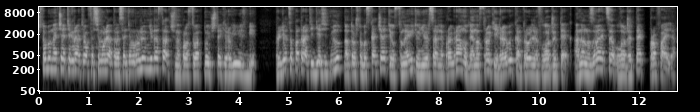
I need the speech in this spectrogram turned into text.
Чтобы начать играть в автосимуляторы с этим рулем, недостаточно просто воткнуть штекер в USB. Придется потратить 10 минут на то, чтобы скачать и установить универсальную программу для настройки игровых контроллеров Logitech. Она называется Logitech Profiler.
